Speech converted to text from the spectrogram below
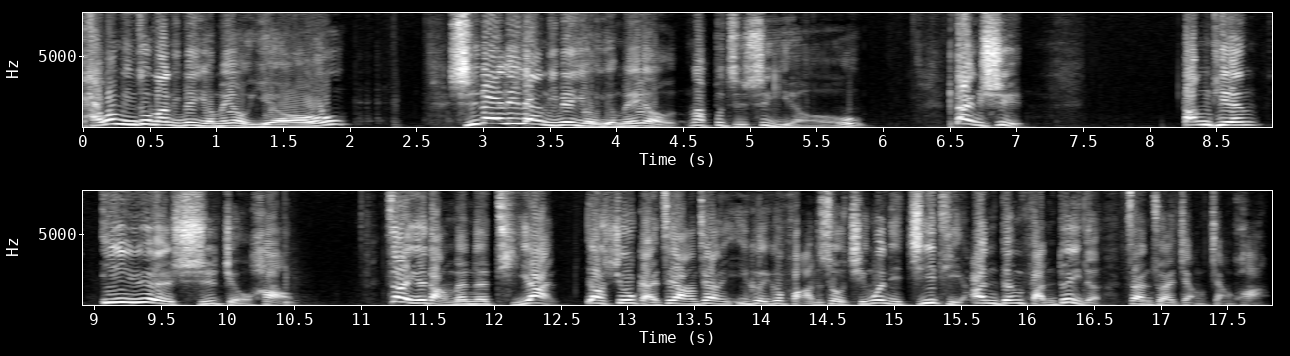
台湾民众党里面有没有？有。时代力量里面有有没有？那不只是有，但是当天一月十九号，在野党们的提案。要修改这样这样一个一个法的时候，请问你集体按灯反对的站出来讲讲话，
